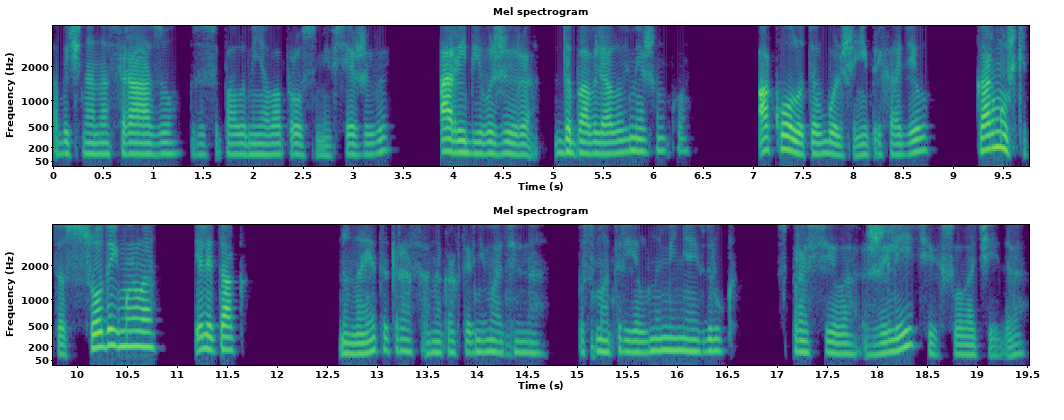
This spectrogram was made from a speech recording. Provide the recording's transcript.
Обычно она сразу засыпала меня вопросами «Все живы?» А рыбьего жира добавляла в мешанку? А Колотов больше не приходил? Кормушки-то с содой мыла? Или так? Но на этот раз она как-то внимательно посмотрела на меня и вдруг спросила, жалеете их, сволочей, да?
